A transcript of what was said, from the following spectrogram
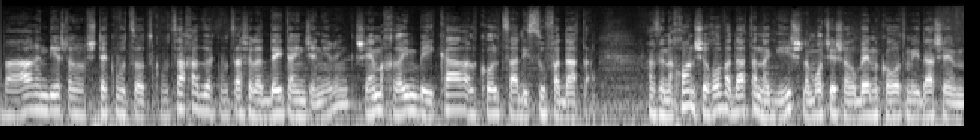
ב-R&D יש לנו שתי קבוצות. קבוצה אחת זה הקבוצה של ה-Data Engineering, שהם אחראים בעיקר על כל צד איסוף הדאטה. אז זה נכון שרוב הדאטה נגיש, למרות שיש הרבה מקורות מידע שהם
